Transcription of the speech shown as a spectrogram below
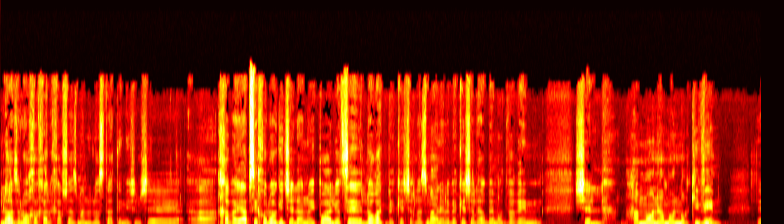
לא, זו לא הוכחה לכך שהזמן הוא לא סטטי, משום שהחוויה הפסיכולוגית שלנו היא פועל יוצא לא רק בקשר לזמן, אלא בקשר להרבה מאוד דברים של המון המון מרכיבים. אה,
